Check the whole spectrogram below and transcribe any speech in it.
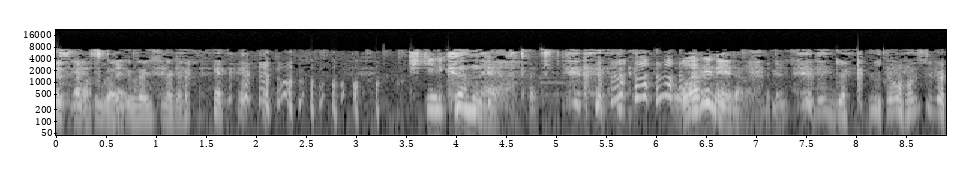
うがい、うがいしながら。聞きに来んなよ、とかつって。終われねえだろ、みたいな。逆に面白い。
